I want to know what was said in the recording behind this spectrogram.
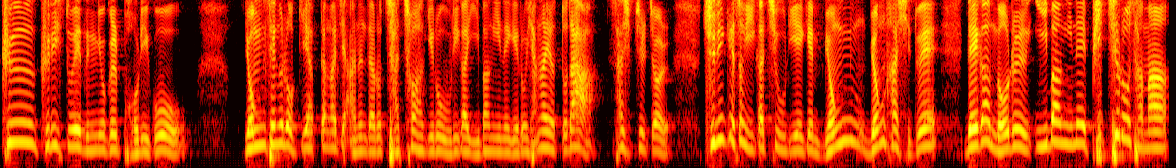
그 그리스도의 능력을 버리고 영생을 얻기에 합당하지 않은 자로 자처하기로 우리가 이방인에게로 향하였도다. 47절 주님께서 이같이 우리에게 명, 명하시되 내가 너를 이방인의 빛으로 삼아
